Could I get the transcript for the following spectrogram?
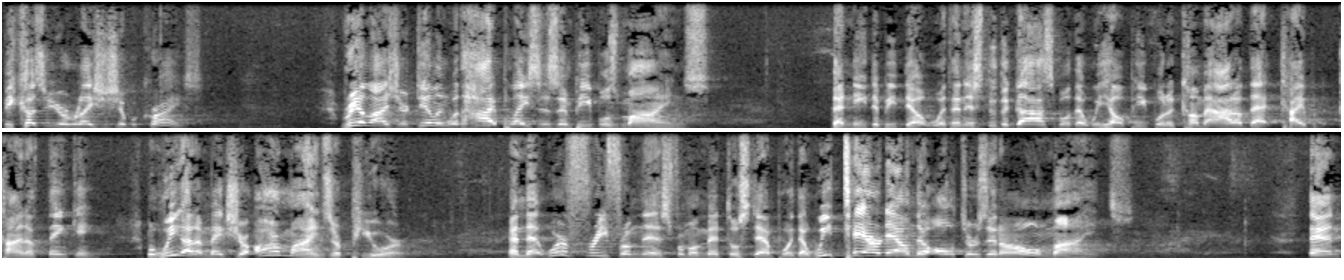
because of your relationship with Christ. Realize you're dealing with high places in people's minds that need to be dealt with. And it's through the gospel that we help people to come out of that type, kind of thinking. But we got to make sure our minds are pure and that we're free from this from a mental standpoint, that we tear down the altars in our own minds. And,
